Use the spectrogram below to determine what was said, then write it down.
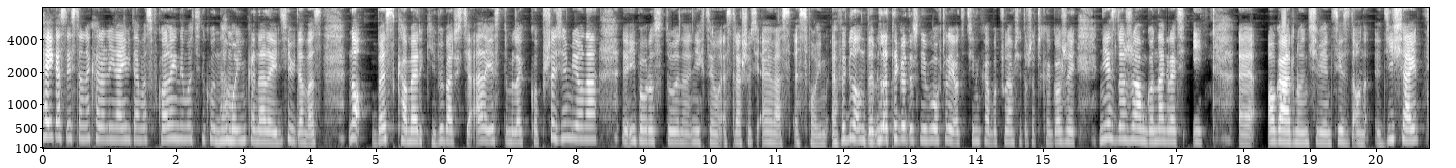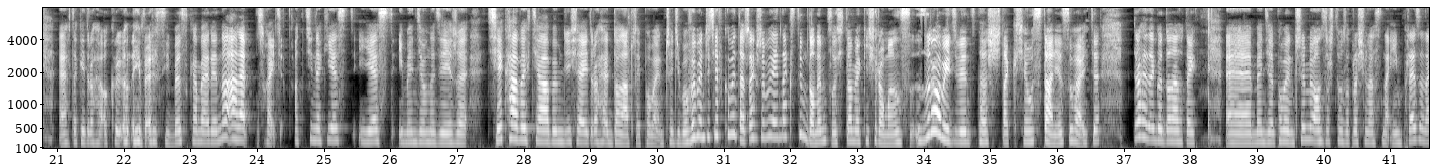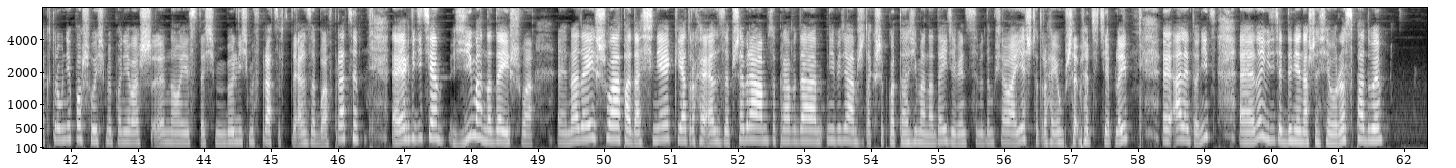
hejka, z tej strony Karolina i witam was w kolejnym odcinku na moim kanale. I dzisiaj witam was, no, bez kamerki, wybaczcie, ale jestem lekko przeziębiona i po prostu no, nie chcę straszyć was swoim wyglądem, dlatego też nie było wczoraj odcinka, bo czułam się troszeczkę gorzej, nie zdążyłam go nagrać i e, ogarnąć, więc jest on dzisiaj e, w takiej trochę okrojonej wersji bez kamery. No ale słuchajcie, odcinek jest, jest i będzie mam nadzieję, że ciekawy. Chciałabym dzisiaj trochę Dona tutaj pomęczyć, bo wy będziecie w komentarzach, żeby jednak z tym Donem coś tam, jakiś romans zrobić, więc też tak się stanie, słuchajcie. Trochę tego Dona tutaj e, będzie pomęczymy. On zresztą zaprosił nas na imprezę, na którą nie poszłyśmy, ponieważ e, no jesteśmy, byliśmy w pracy, wtedy Elza była w pracy. E, jak widzicie, zima nadejszła. E, nadejszła, pada śnieg. Ja trochę Elzę przebrałam, co prawda nie wiedziałam, że tak szybko ta zima nadejdzie, więc będę musiała jeszcze trochę ją przebrać cieplej, e, ale to nic. E, no i widzicie, dynie nasze się rozpadły.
